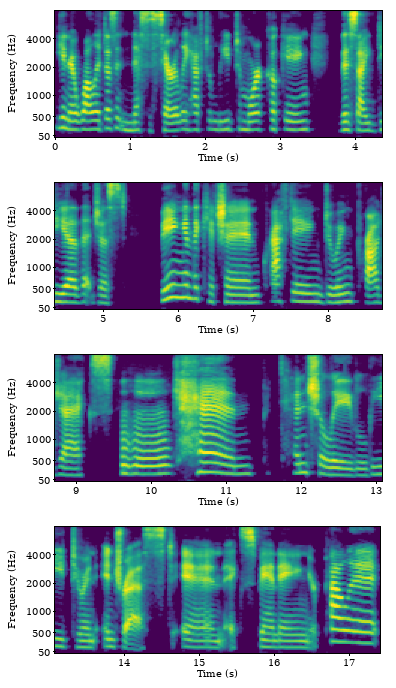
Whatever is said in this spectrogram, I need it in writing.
you know while it doesn't necessarily have to lead to more cooking, this idea that just being in the kitchen, crafting, doing projects mm-hmm. can potentially lead to an interest in expanding your palate,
